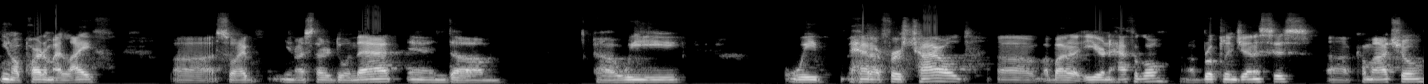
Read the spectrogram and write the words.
you know part of my life. Uh, so I, you know, I started doing that, and um, uh, we we had our first child uh, about a year and a half ago, uh, Brooklyn Genesis uh, Camacho.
